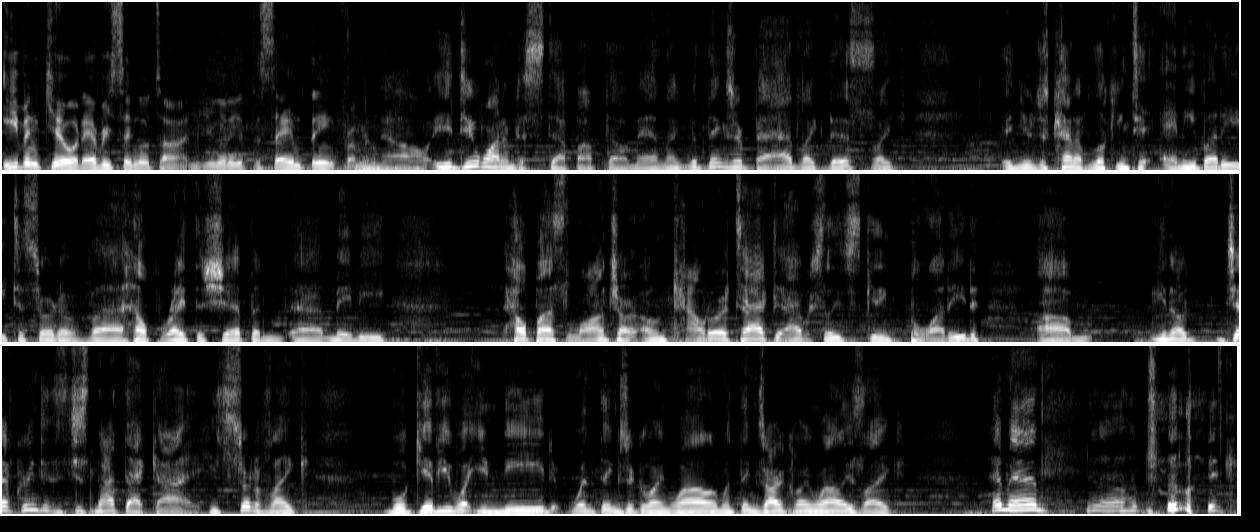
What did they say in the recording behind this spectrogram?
even killed every single time, you're gonna get the same thing from him. No, you do want him to step up though, man. Like when things are bad like this, like, and you're just kind of looking to anybody to sort of uh, help right the ship and uh, maybe help us launch our own counterattack to actually just getting bloodied. Um, you know, Jeff Green is just not that guy. He's sort of like, will give you what you need when things are going well, and when things aren't going well, he's like, hey man, you know, like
